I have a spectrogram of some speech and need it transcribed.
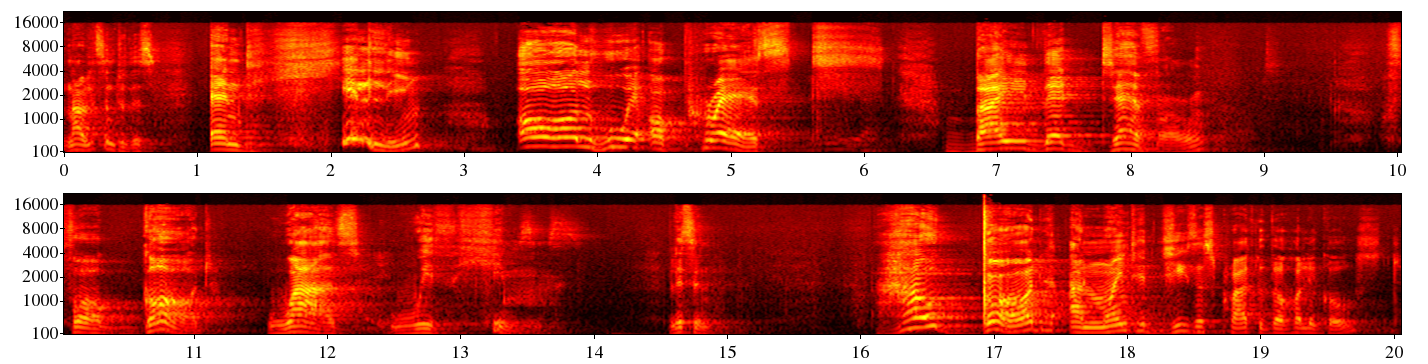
Now, listen to this and healing all who were oppressed by the devil, for God was with him. Listen, how God anointed Jesus Christ with the Holy Ghost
